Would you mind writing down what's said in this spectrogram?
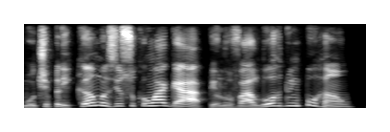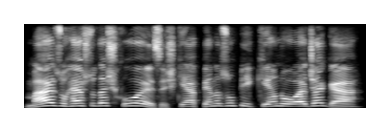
Multiplicamos isso com h, pelo valor do empurrão, mais o resto das coisas, que é apenas um pequeno O de h.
